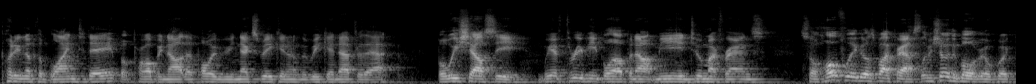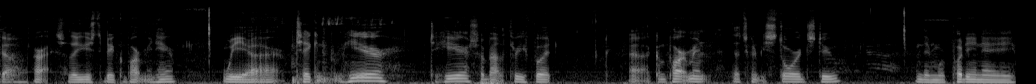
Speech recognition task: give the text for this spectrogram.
putting up the blind today, but probably not. That'll probably be next weekend or the weekend after that. But we shall see. We have three people helping out, me and two of my friends. So hopefully it goes by fast. Let me show you the boat real quick though. All right, so there used to be a compartment here. We are taking from here to here, so about a three foot uh, compartment that's going to be storage too. And then we're putting a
